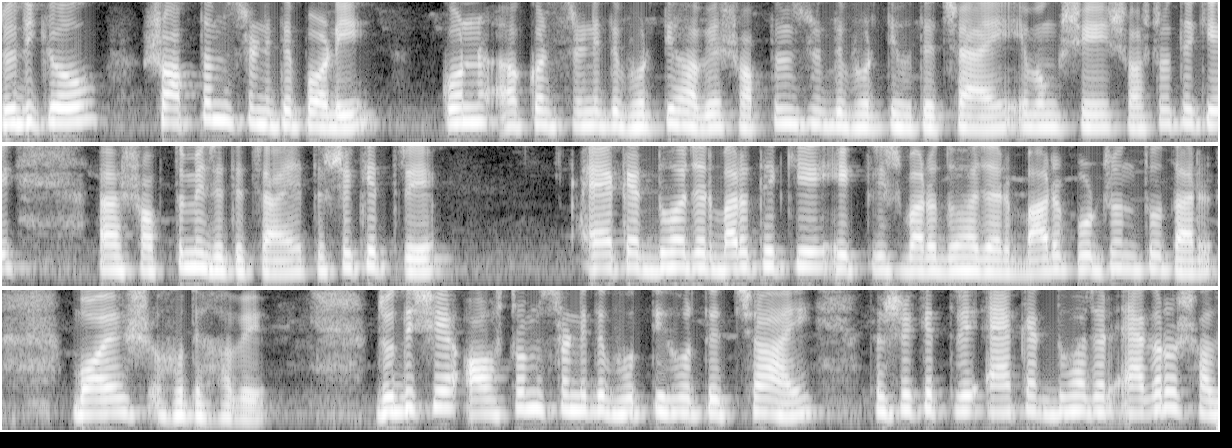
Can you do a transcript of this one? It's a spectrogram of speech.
যদি কেউ সপ্তম শ্রেণীতে পড়ে, কোন কোন শ্রেণীতে ভর্তি হবে, সপ্তম শ্রেণীতে ভর্তি হতে চায় এবং সে ষষ্ঠ থেকে সপ্তমে যেতে চায়, তো সেক্ষেত্রে এক এক দু হাজার বারো থেকে একত্রিশ বারো দু বারো পর্যন্ত তার বয়স হতে হবে। যদি সে অষ্টম শ্রেণীতে ভর্তি হতে চায়, তো সেক্ষেত্রে এক এক দু হাজার এগারো সাল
